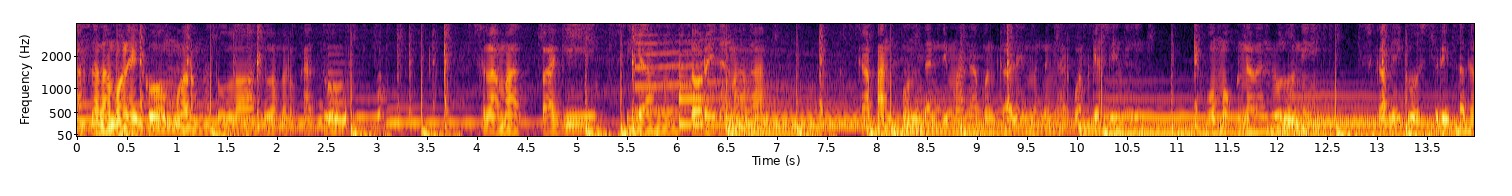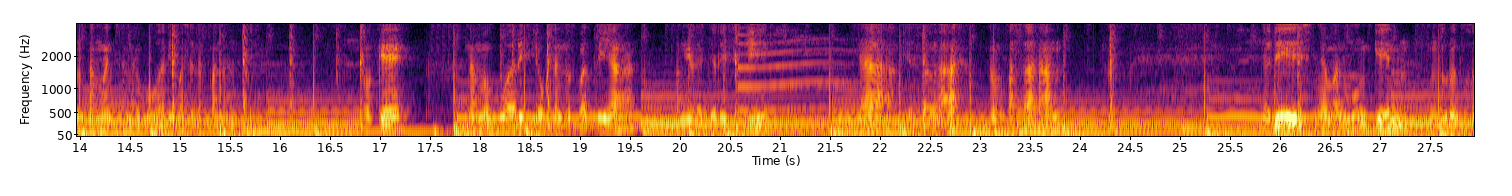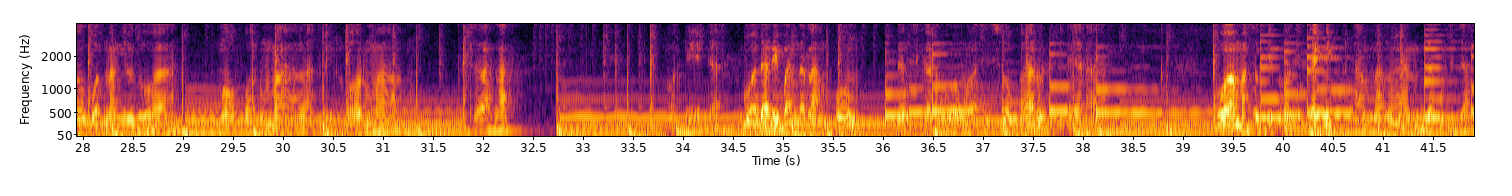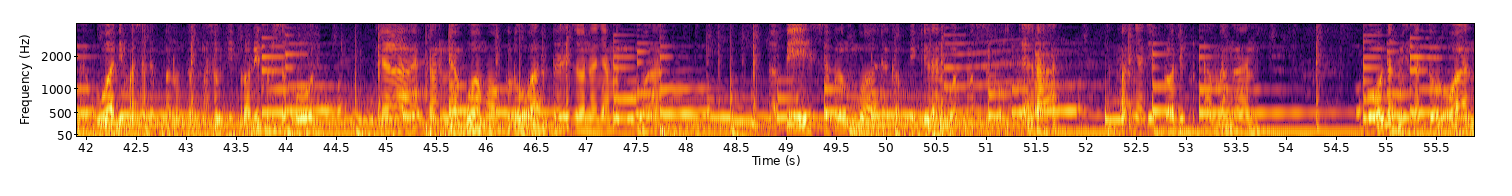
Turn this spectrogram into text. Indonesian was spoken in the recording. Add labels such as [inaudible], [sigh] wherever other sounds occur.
Assalamualaikum warahmatullahi wabarakatuh. Selamat pagi, siang, sore, dan malam. Kapan pun dan di mana pun kalian mendengar podcast ini Gue mau kenalan dulu nih Sekaligus cerita tentang rencana gue di masa depan nanti. Oke, nama gue Rizky Oktan Nurpatria Panggil aja Rizky. Ya, biasalah, nama pasaran. [laughs] Jadi senyaman mungkin menurut lo buat manggil gue mau formal atau informal terserah lah oke dah. Gua dari Bandar Lampung dan sekarang gua mahasiswa baru di ITERA. Gua masuk di prodi teknik pertambangan dan rencana gua di masa depan untuk masuk di prodi tersebut. Ya karena gua mau keluar dari zona nyaman gua. Tapi sebelum gua ada kepikiran buat masuk ke ITERA tepatnya di prodi pertambangan gua udah minat duluan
